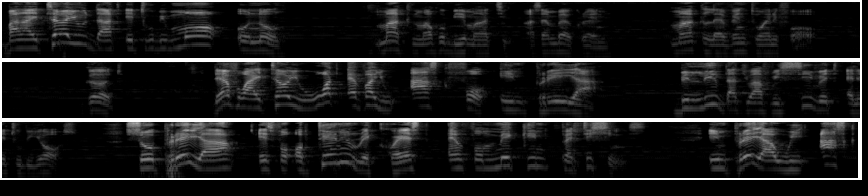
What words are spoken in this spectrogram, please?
But I tell you that it will be more, oh no. Mark, Mark will be Matthew, Ukraine. Mark 11 24. Good. Therefore, I tell you, whatever you ask for in prayer, believe that you have received it and it will be yours. So, prayer is for obtaining requests and for making petitions. In prayer, we ask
